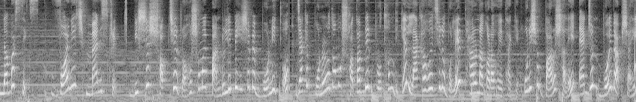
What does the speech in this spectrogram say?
নাম্বার সিক্স ভয়নিচ ম্যানুস্ক্রিপ্ট বিশ্বের সবচেয়ে রহস্যময় পাণ্ডুলিপি হিসেবে বর্ণিত, যাকে পনেরোতম শতাব্দীর প্রথম দিকে লেখা হয়েছিল বলে ধারণা করা হয়ে থাকে। উনিশশো বারো সালে একজন বই ব্যবসায়ী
